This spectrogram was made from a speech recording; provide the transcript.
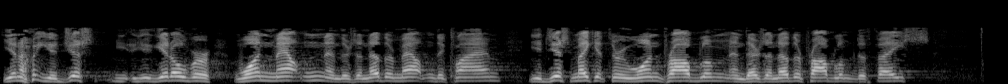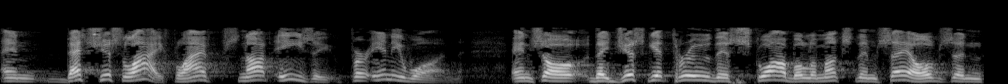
You know, you just, you get over one mountain and there's another mountain to climb. You just make it through one problem and there's another problem to face. And that's just life. Life's not easy for anyone. And so they just get through this squabble amongst themselves and,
